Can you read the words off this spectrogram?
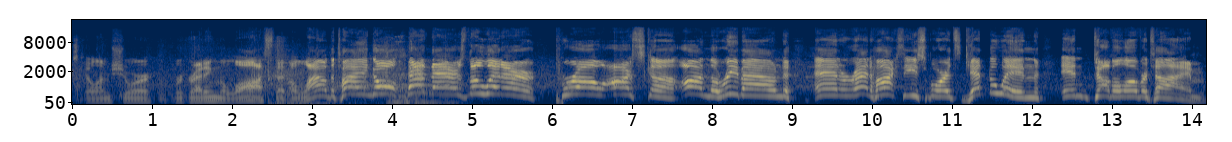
Still, I'm sure, regretting the loss that allowed the tying goal. And there's the winner! Pro Arska on the rebound. And Redhawks Esports get the win in double overtime.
